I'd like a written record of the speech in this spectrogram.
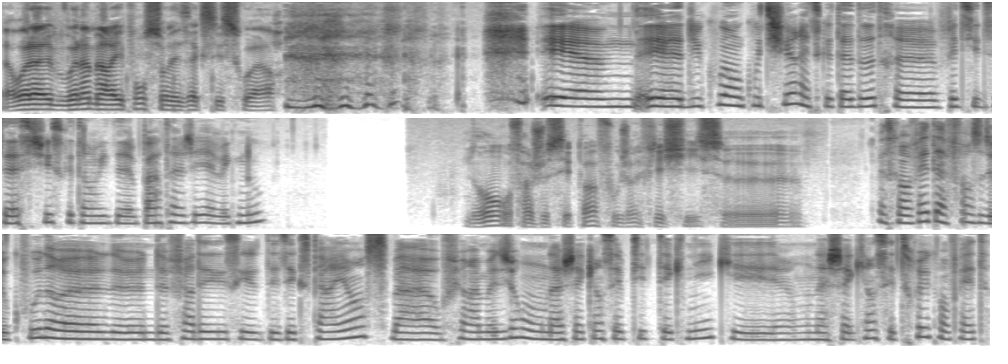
Alors voilà, voilà ma réponse sur les accessoires. et, euh, et du coup, en couture, est-ce que tu as d'autres petites astuces que tu as envie de partager avec nous? Non, enfin, je sais pas, il faut que je réfléchisse. Parce qu'en fait, à force de coudre, de, de faire des, des, expériences, bah, au fur et à mesure, on a chacun ses petites techniques et on a chacun ses trucs, en fait.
